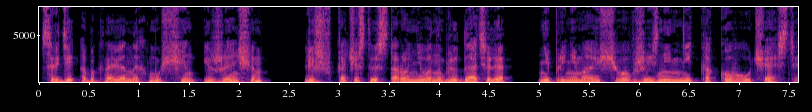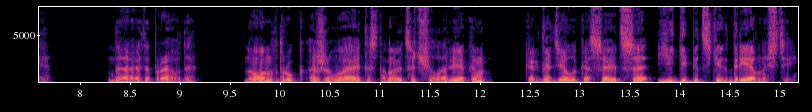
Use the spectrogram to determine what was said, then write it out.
среди обыкновенных мужчин и женщин лишь в качестве стороннего наблюдателя не принимающего в жизни никакого участия. Да, это правда. Но он вдруг оживает и становится человеком, когда дело касается египетских древностей.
